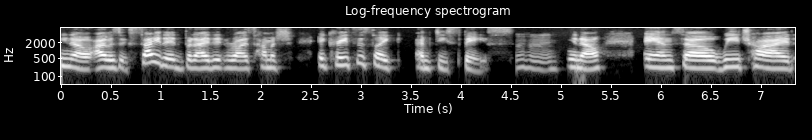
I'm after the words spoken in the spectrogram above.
you know, I was excited, but I didn't realize how much it creates this like empty space, mm-hmm. you know? And so we tried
